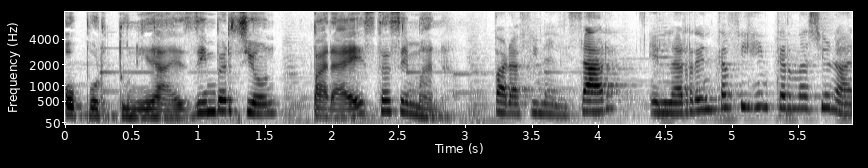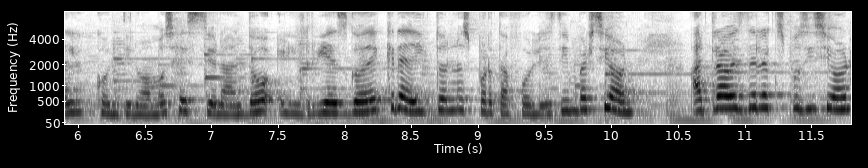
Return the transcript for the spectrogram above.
Oportunidades de inversión para esta semana. Para finalizar, en la renta fija internacional continuamos gestionando el riesgo de crédito en los portafolios de inversión a través de la exposición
